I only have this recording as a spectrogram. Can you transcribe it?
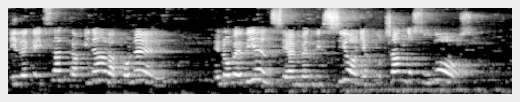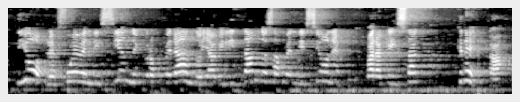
y de que Isaac caminaba con él, en obediencia, en bendición y escuchando su voz, Dios le fue bendiciendo y prosperando y habilitando esas bendiciones para que Isaac crezca,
